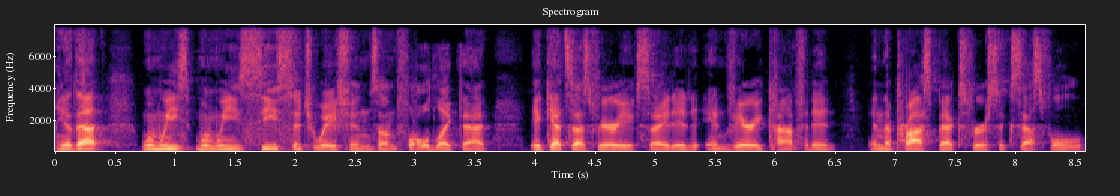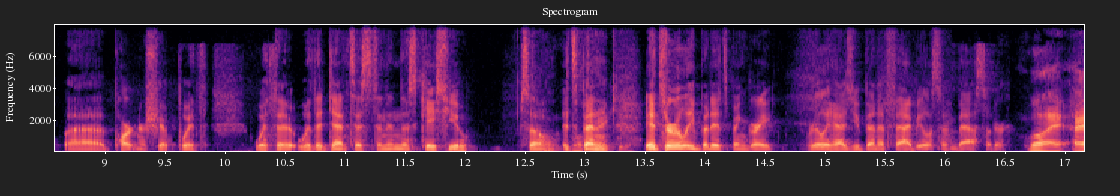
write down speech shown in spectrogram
you know that when we when we see situations unfold like that it gets us very excited and very confident in the prospects for a successful uh, partnership with with a with a dentist and in this case you. So oh, it's well, been it's early but it's been great. Really has. You've been a fabulous ambassador. Well i, I,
